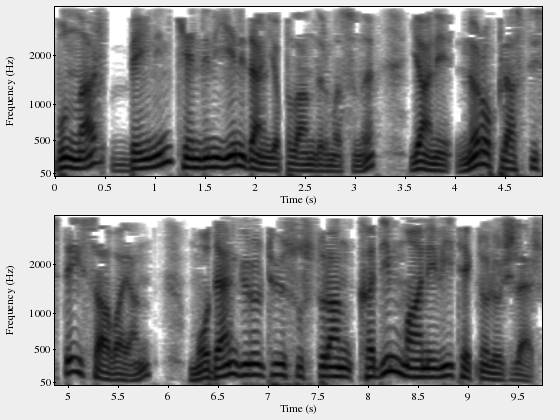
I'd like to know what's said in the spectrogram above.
Bunlar beynin kendini yeniden yapılandırmasını yani nöroplastisteyi sağlayan, modern gürültüyü susturan kadim manevi teknolojiler.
